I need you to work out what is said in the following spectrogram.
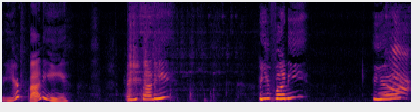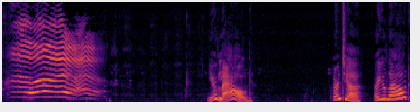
You're funny. Are you funny? Are you funny? Yeah? You're loud. Aren't ya? Are you loud?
